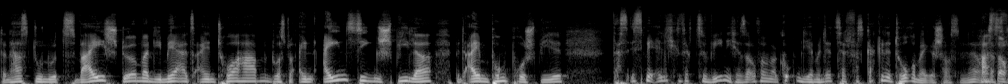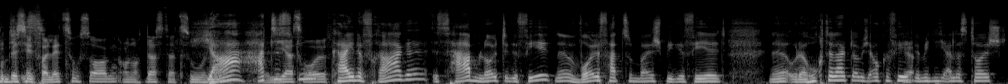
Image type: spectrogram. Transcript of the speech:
dann hast du nur zwei Stürmer, die mehr als ein Tor haben. Du hast nur einen einzigen Spieler mit einem Punkt pro Spiel. Das ist mir ehrlich gesagt zu wenig. Also auch wenn wir mal gucken, die haben in letzter Zeit fast gar keine Tore mehr geschossen. Ne? Hast du auch ein bisschen Verletzungssorgen, auch noch das dazu? Ja, ne? hattest Elias du, Wolf. keine Frage. Es haben Leute gefehlt. Ne? Wolf hat zum Beispiel gefehlt. Ne? Oder hat, glaube ich, auch gefehlt, ja. wenn mich nicht alles täuscht.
